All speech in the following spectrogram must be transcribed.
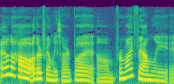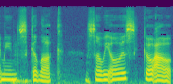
I don't know how other families are, but um, for my family, it means good luck. So we always go out,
